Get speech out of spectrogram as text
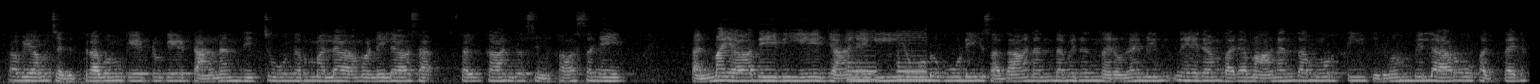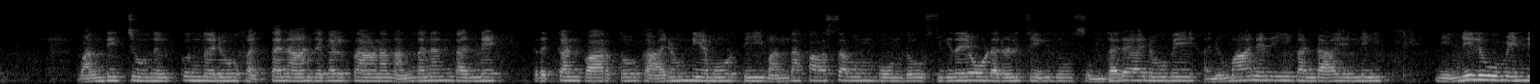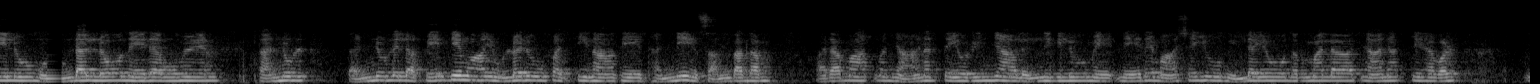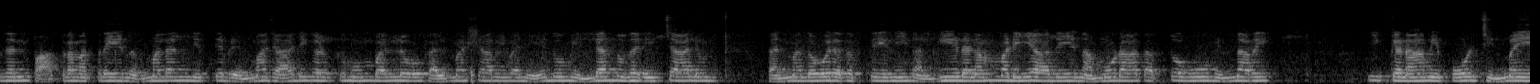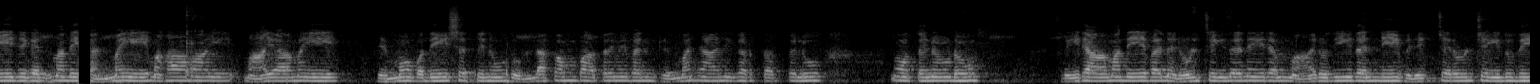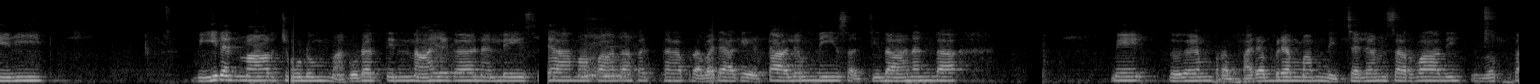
കവ്യം ചരിത്രവും കേട്ടു കേട്ടാനന്ദിച്ചു നിർമ്മല മണില സൽക്കാന്ത സിംഹാസനെ തന്മയാദേവിയെ ജാനകിയോടുകൂടി സദാനന്ദമിരുന്നരുളനി നേരം പരമാനന്ദമൂർത്തി തിരുമുമ്പിലാറു ഭക്തർ വന്ദിച്ചു നിൽക്കുന്നൊരു ഭക്തനാഞ്ചകൾ പ്രാണനന്ദനൻ തന്നെ തൃക്കൺ പാർത്തു കാരുണ്യമൂർത്തി മന്ദഹാസവും പൂണ്ടു സീതയോടരുൾ ചെയ്തു സുന്ദരരൂപേ ഹനുമാനെ നീ കണ്ടായല്ലി നിന്നിലും എന്നിലും ഉണ്ടല്ലോ നേരവുമേൻ തന്നുൾ തന്നുള്ളിൽ അഭേദ്യമായുള്ളൊരു രൂപത്തിനാഥേ ധന്യ സന്തതം. പരമാത്മജ്ഞാനത്തെ ഒഴിഞ്ഞാൽ എന്തെങ്കിലും നേരെ മാശയുമില്ലയോ നിർമ്മല ജ്ഞാനത്തിനവൾ. ഇതൻ പാത്രമത്രേ നിർമ്മലൻ നിത്യ ബ്രഹ്മചാരികൾക്ക് മുമ്പല്ലോ കൽമഷം ഇവൻ ഏതുമില്ലെന്നു ധരിച്ചാലും തന്മതോരഥത്തെ നീ നൽകിയിടണം മടിയാതെ നമ്മുടെ തത്വവും ഇന്നറി ഇക്കണം ഇപ്പോൾ ചിന്മയേ ജഗന്മതേ തന്മയേ മഹാമായേ മായാമയേ ബ്രഹ്മോപദേശത്തിനു ദുർലഭം പാത്രമിവൻ ബ്രഹ്മജ്ഞാനികർ തത്തലു നോത്തനോടോ. ശ്രീരാമദേവൻ അരുൾ ചെയ്ത നേരം മാരുതി തന്നെ വിളിച്ചരുൾ ചെയ്തു ദേവി. വീരന്മാർ ചൂടും മകുടത്തിൻ നായകനല്ലേ? ശ്രീരാമപാദഭക്ത പ്രവര കേട്ടാലും നീ സച്ചിദാനന്ദ. മേ ഹൃദയം പരബ്രഹ്മം നിശ്ചലം സർവാദി വിമുക്ത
